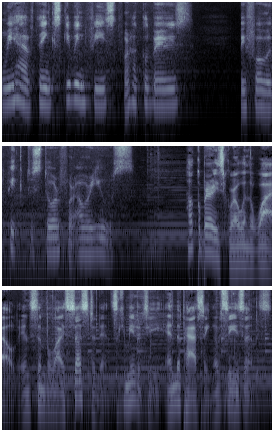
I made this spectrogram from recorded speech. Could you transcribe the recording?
We have Thanksgiving feast for huckleberries before we pick to store for our use. Huckleberries grow in the wild and symbolize sustenance, community, and the passing of seasons.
